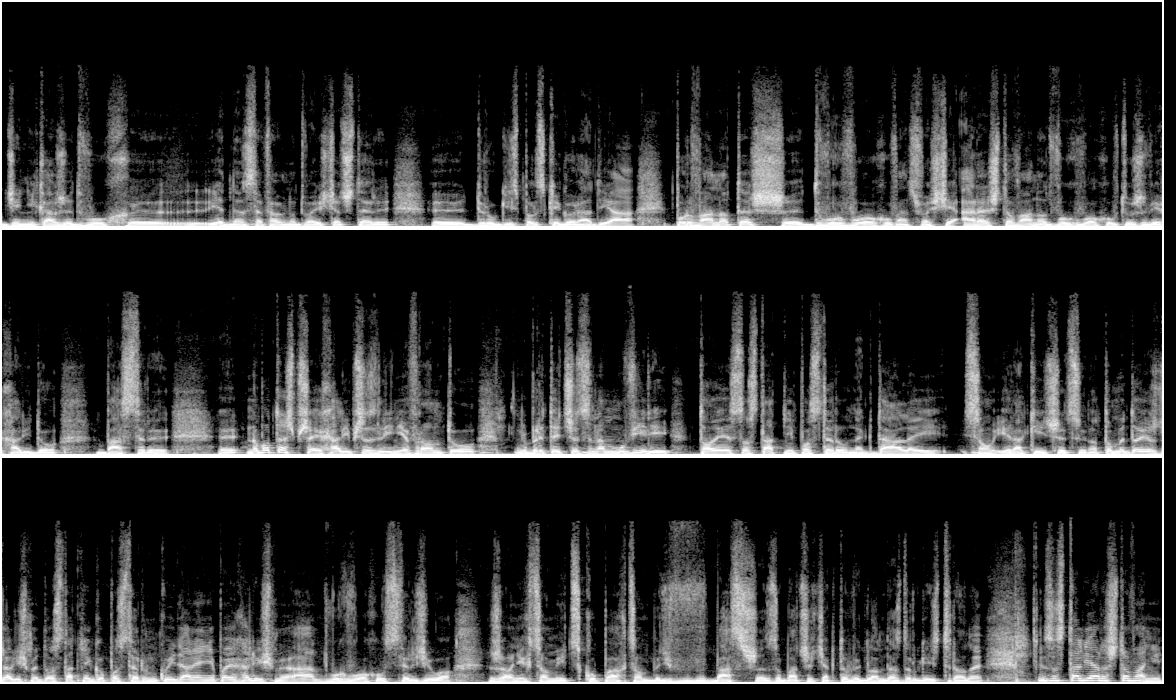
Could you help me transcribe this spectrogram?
dziennikarzy dwóch, jeden z FM24, Y, drugi z Polskiego Radia. Porwano też y, dwóch Włochów, a właściwie aresztowano dwóch Włochów, którzy wjechali do Basry, y, no bo też przejechali przez linię frontu. Brytyjczycy nam mówili, to jest ostatni posterunek, dalej są Irakijczycy. No to my dojeżdżaliśmy do ostatniego posterunku i dalej nie pojechaliśmy, a dwóch Włochów stwierdziło, że oni chcą mieć skupa, chcą być w Basrze, zobaczyć jak to wygląda z drugiej strony. Zostali aresztowani.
